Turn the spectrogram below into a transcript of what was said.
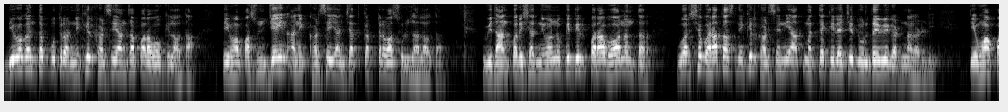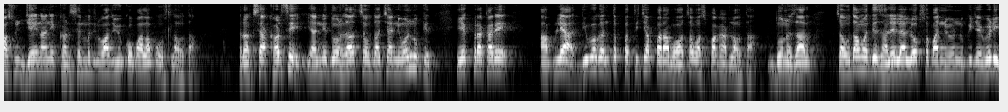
दिवगंत पुत्र निखिल खडसे यांचा पराभव केला होता. तेव्हापासून जैन आणि खडसे यांच्यात कट्टरवाद सुरू झाला होता. विधान परिषद निवडणुकीतील पराभवानंतर वर्षभरातच निखिल खडसेंनी आत्महत्या केल्याची दुर्दैवी घटना घडली. तेव्हापासून जैन आणि खडसेंमधील वाद विकोपाला पोहोचला होता. रक्षा खडसे यांनी दोन हजार चौदाच्या निवडणुकीत एक प्रकारे आपल्या दिवगंत पतीच्या पराभवाचा वसपा काढला होता. दोन हजार चौदामध्ये झालेल्या लोकसभा निवडणुकीच्या वेळी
